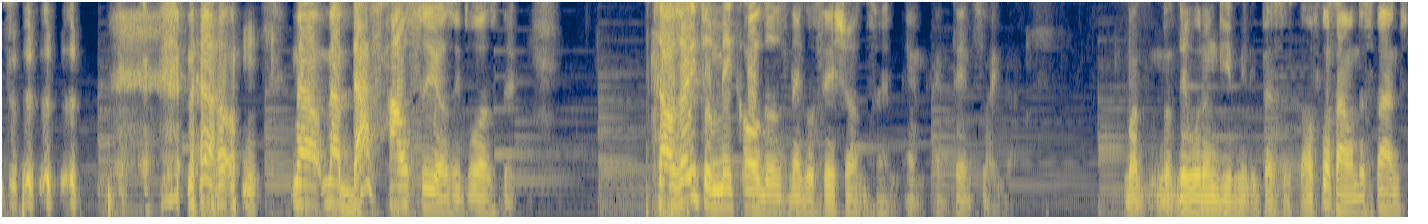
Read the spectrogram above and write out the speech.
do. now, now, now that's how serious it was then. So I was ready to make all those negotiations and, and, and things like that. But they wouldn't give me the person's. Of course, I understand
